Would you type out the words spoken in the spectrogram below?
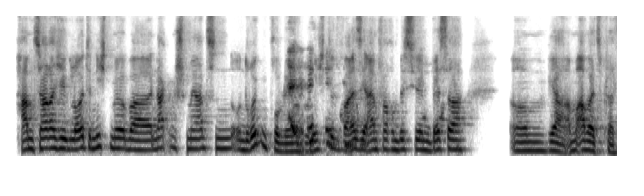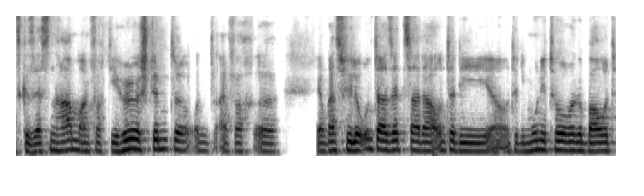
haben zahlreiche Leute nicht mehr über Nackenschmerzen und Rückenprobleme berichtet, weil sie einfach ein bisschen besser ähm, ja, am Arbeitsplatz gesessen haben. Einfach die Höhe stimmte und einfach, äh, wir haben ganz viele Untersetzer da unter die, äh, unter die Monitore gebaut.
